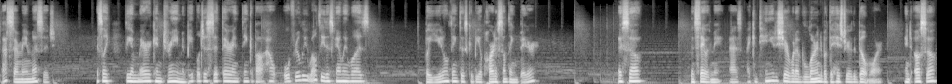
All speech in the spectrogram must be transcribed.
That's their main message. It's like the American dream, and people just sit there and think about how overly wealthy this family was. But you don't think this could be a part of something bigger? If so, then stay with me as I continue to share what I've learned about the history of the Biltmore and also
